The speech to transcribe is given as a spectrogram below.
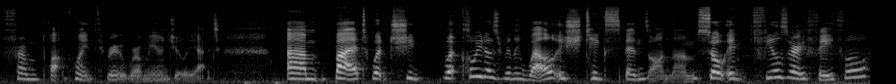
from plot point through romeo and juliet um, but what she what Chloe does really well is she takes spins on them. So it feels very faithful.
